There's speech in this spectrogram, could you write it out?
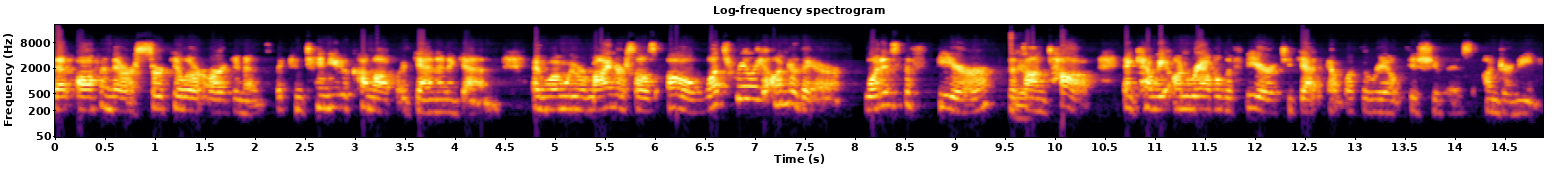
that often there are circular arguments that continue to come up again and again. And when we remind ourselves, oh, what's really under there? What is the fear that's yeah. on top? And can we unravel the fear to get at what the real issue is underneath?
